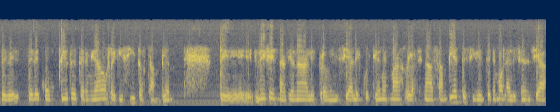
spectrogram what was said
debe, debe cumplir determinados requisitos también de leyes nacionales, provinciales, cuestiones más relacionadas a ambiente, si bien tenemos la licencia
